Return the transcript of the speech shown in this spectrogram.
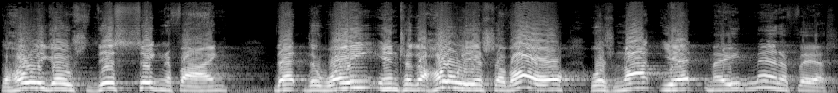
the Holy Ghost, this signifying that the way into the holiest of all was not yet made manifest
